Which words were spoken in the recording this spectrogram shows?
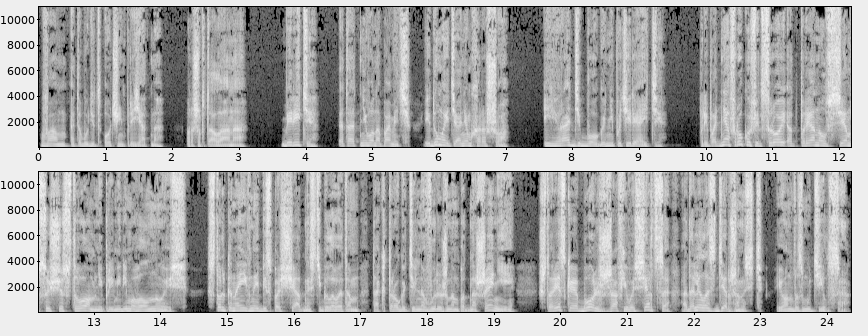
«Вам это будет очень приятно», – прошептала она. «Берите, это от него на память, и думайте о нем хорошо. И ради бога не потеряйте». Приподняв руку, Фицрой отпрянул всем существом, непримиримо волнуясь. Столько наивной беспощадности было в этом так трогательно выраженном подношении, что резкая боль, сжав его сердце, одолела сдержанность, и он возмутился.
